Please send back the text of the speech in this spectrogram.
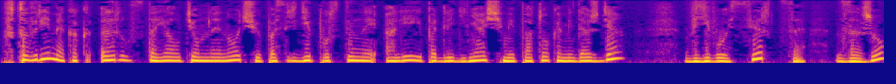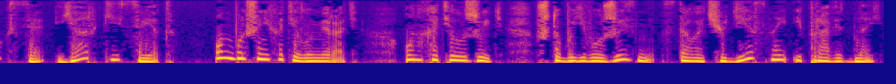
В то время как Эрл стоял темной ночью посреди пустынной аллеи под леденящими потоками дождя, в его сердце зажегся яркий свет. Он больше не хотел умирать. Он хотел жить, чтобы его жизнь стала чудесной и праведной,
